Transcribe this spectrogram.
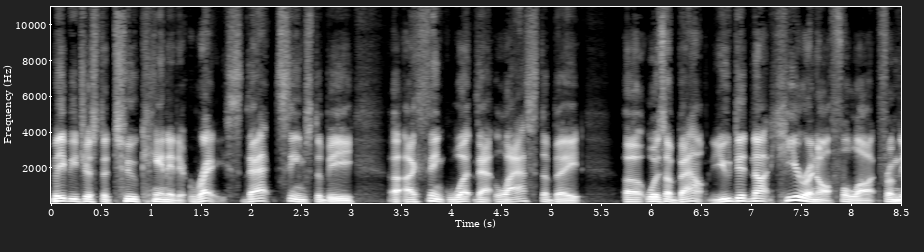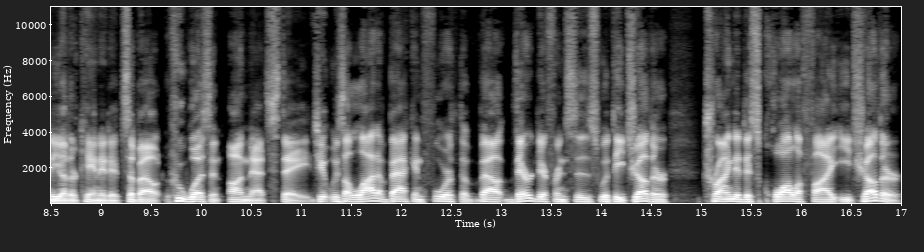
maybe just a two candidate race. That seems to be, uh, I think, what that last debate uh, was about. You did not hear an awful lot from the other candidates about who wasn't on that stage. It was a lot of back and forth about their differences with each other, trying to disqualify each other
